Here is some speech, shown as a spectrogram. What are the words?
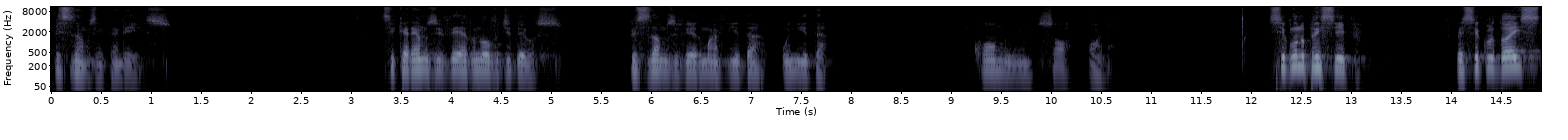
Precisamos entender isso. Se queremos viver o novo de Deus, precisamos viver uma vida unida, como um só homem. Segundo princípio, versículo 2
